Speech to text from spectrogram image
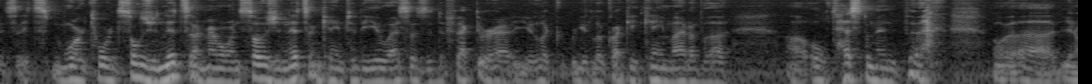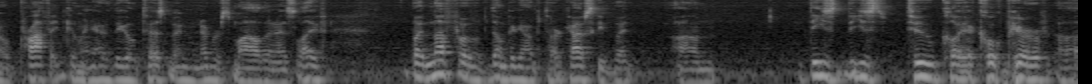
it's, it's more towards Solzhenitsyn. I remember when Solzhenitsyn came to the U.S. as a defector, uh, you look you look like he came out of a, Old Testament, uh, you know, prophet coming out of the Old Testament, who never smiled in his life. But enough of dumping on Tarkovsky. But um, these these two Claire Colbert uh,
